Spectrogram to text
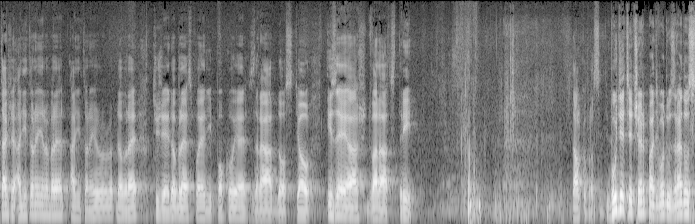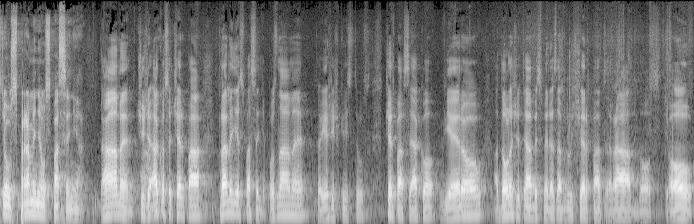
takže ani to není dobré, ani to není dobré. Čiže je dobré spojení pokoje s radosťou. Izeáš 12.3. Dálko, prosím tě. Budete čerpať vodu s radosťou z prameňou spasenia. Amen. Čiže Amen. ako se čerpá? Pramene spasení poznáme, to je Ježíš Kristus. Čerpá se jako věrou a důležité, aby jsme nezabudli čerpat s radosťou.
